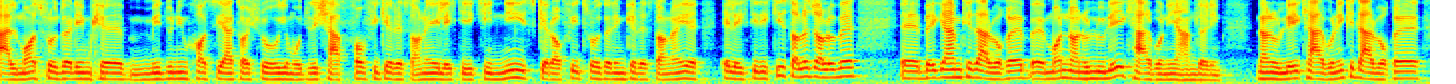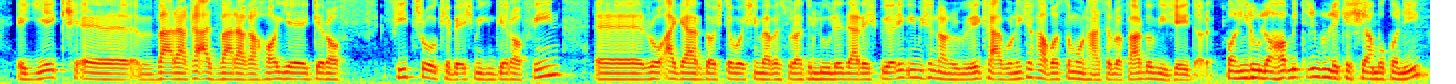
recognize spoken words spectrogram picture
الماس رو داریم که می‌دونیم خاصیتاش رو یه موجود شفافی که رسانه الکتریکی نیست. گرافیت رو داریم که رسانه الکتریکی است. حالا جالبه بگم که در واقع ما نانولوله کربنی هم داریم. نانولوله کربنی که در واقع یک ورقه از ورقه های گرافیت yourself رو که بهش میگیم گرافین رو اگر داشته باشیم و به صورت لوله درش بیاریم این میشه نانولوله کربنی که خواص منحصر به فرد و ویژه‌ای داره. با این لوله ها می‌تونیم لوله کشی هم بکنیم؟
